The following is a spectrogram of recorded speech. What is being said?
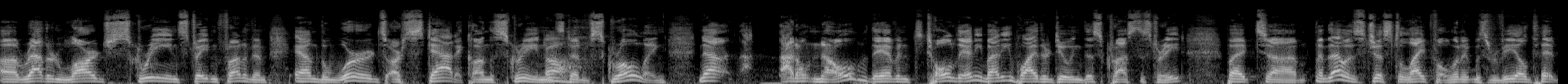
a rather large screen straight in front of him and the words are static on the screen instead of scrolling. Now, I don't know. They haven't told anybody why they're doing this across the street, but uh, that was just delightful when it was revealed that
